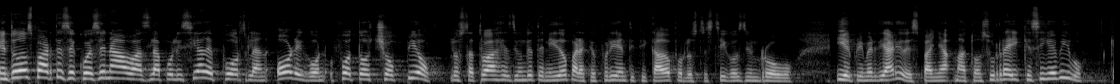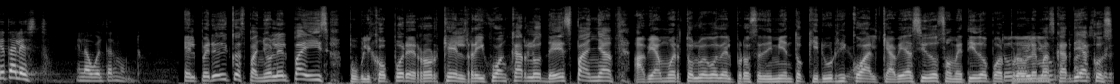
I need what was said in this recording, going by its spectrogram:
En todas partes se cuecen habas. La policía de Portland, Oregon, photoshopeó los tatuajes de un detenido para que fuera identificado por los testigos de un robo. Y el primer diario de España mató a su rey, que sigue vivo. ¿Qué tal esto? En la vuelta al mundo. El periódico español El País publicó por error que el rey Juan Carlos de España había muerto luego del procedimiento quirúrgico al que había sido sometido por problemas cardíacos.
